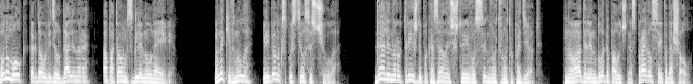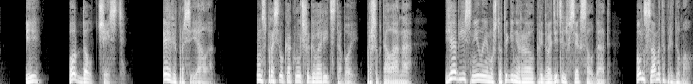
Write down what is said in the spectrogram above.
Он умолк, когда увидел Далинора, а потом взглянул на Эви. Она кивнула, и ребенок спустился с чула. Далинору трижды показалось, что его сын вот-вот упадет. Но Адалин благополучно справился и подошел. И отдал честь. Эви просияла. Он спросил, как лучше говорить с тобой, — прошептала она. Я объяснила ему, что ты генерал, предводитель всех солдат. Он сам это придумал.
